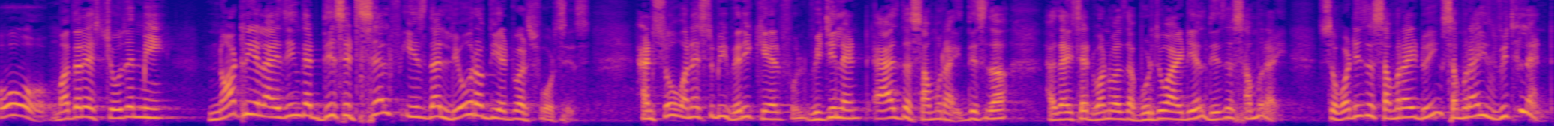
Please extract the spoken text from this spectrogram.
oh, Mother has chosen me. Not realizing that this itself is the lure of the adverse forces. And so one has to be very careful, vigilant as the samurai. This is the, as I said, one was the bourgeois ideal, this is a samurai. So what is the samurai doing? Samurai is vigilant.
